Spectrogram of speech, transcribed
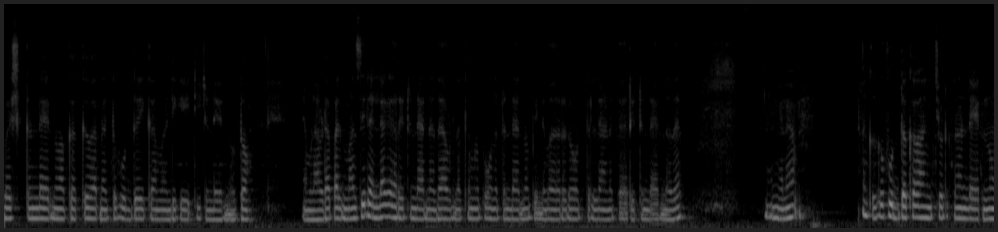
വിശക്കുണ്ടായിരുന്നു മക്കൾക്ക് പറഞ്ഞിട്ട് ഫുഡ് കഴിക്കാൻ വേണ്ടി കയറ്റിയിട്ടുണ്ടായിരുന്നു കേട്ടോ നമ്മളവിടെ പൽമാസിലല്ല കയറിയിട്ടുണ്ടായിരുന്നത് അവിടെ നിന്നൊക്കെ നമ്മൾ പോന്നിട്ടുണ്ടായിരുന്നു. പിന്നെ വേറൊരു ഹോട്ടലിലാണ് കയറിയിട്ടുണ്ടായിരുന്നത് അങ്ങനെ മക്കൾക്ക് ഫുഡൊക്കെ വാങ്ങിച്ചു കൊടുക്കുന്നുണ്ടായിരുന്നു.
